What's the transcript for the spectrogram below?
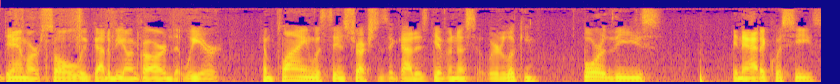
damn our soul. We've got to be on guard that we are complying with the instructions that God has given us. That we're looking for these inadequacies,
